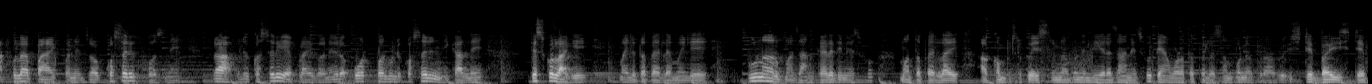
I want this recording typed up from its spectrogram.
आफूलाई पाएको पर्ने जब कसरी खोज्ने र आफूले कसरी एप्लाई गर्ने र वर्क पर्मिट कसरी निकाल्ने त्यसको लागि मैले तपाईँहरूलाई मैले पूर्ण रूपमा जानकारी दिनेछु। म तपाईँहरूलाई कम्प्युटरको स्क्रिनमा पनि लिएर जानेछु। त्यहाँबाट तपाईँलाई सम्पूर्ण कुराहरू स्टेप बाई स्टेप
